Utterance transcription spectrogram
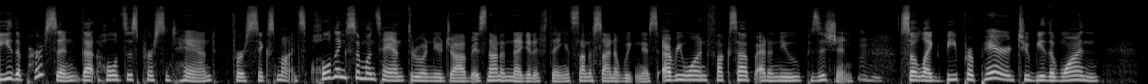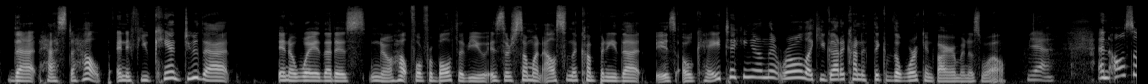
be the person that holds this person's hand for six months? Holding someone's hand through a new job is not a negative thing. It's not a sign of weakness. Everyone fucks up at a new position. Mm-hmm. So, like, be prepared to be the one that has to help. And if you can't do that, in a way that is you know helpful for both of you is there someone else in the company that is okay taking on that role like you got to kind of think of the work environment as well Yeah. And also,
